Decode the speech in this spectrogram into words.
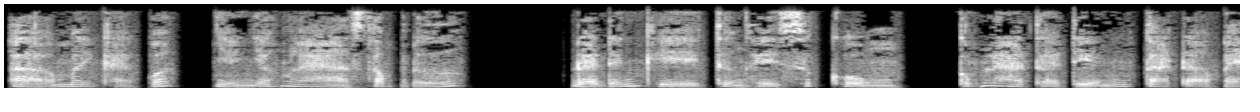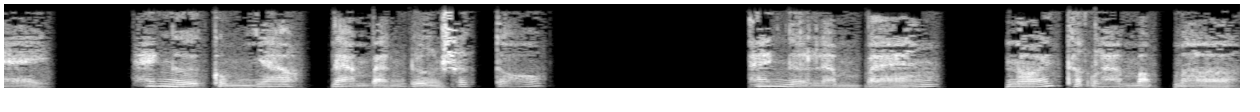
Ở Minh Khải Quốc nhiều nhất là sông nước. Đợi đến khi thường hy xuất cùng, cũng là thời điểm ta trở về. Hai người cùng nhau làm bản đường rất tốt. Hai người làm bạn, nói thật là mập mờ.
